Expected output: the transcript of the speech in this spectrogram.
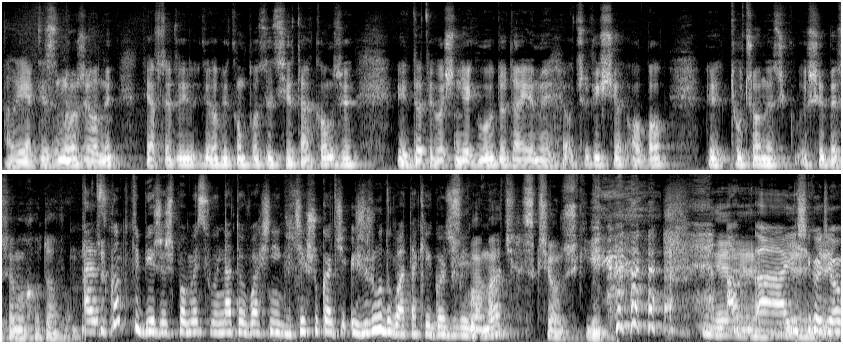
ale jak jest zmrożony, to ja wtedy robię kompozycję taką, że y, do tego śniegu dodajemy oczywiście obok tłuczone szybę samochodową. Ale skąd ty bierzesz pomysły na to właśnie, gdzie szukać źródła takiego dźwięku? Kłamać z książki. Nie, A, a nie, jeśli nie. chodzi o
